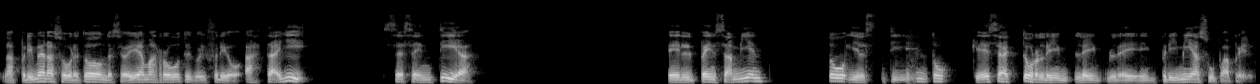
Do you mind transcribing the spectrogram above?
Las primeras, sobre todo, donde se veía más robótico y frío. Hasta allí se sentía el pensamiento y el sentimiento que ese actor le, imprimía a su papel.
